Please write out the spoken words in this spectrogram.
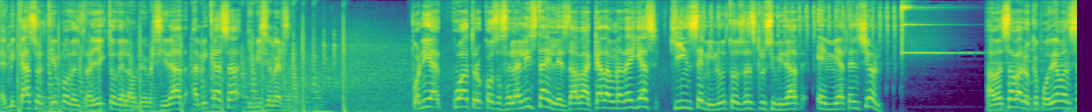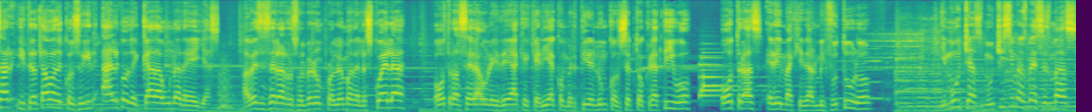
En mi caso, el tiempo del trayecto de la universidad a mi casa y viceversa. Ponía cuatro cosas en la lista y les daba a cada una de ellas 15 minutos de exclusividad en mi atención. Avanzaba lo que podía avanzar y trataba de conseguir algo de cada una de ellas. A veces era resolver un problema de la escuela, otras era una idea que quería convertir en un concepto creativo, otras era imaginar mi futuro, y muchas, muchísimas veces más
